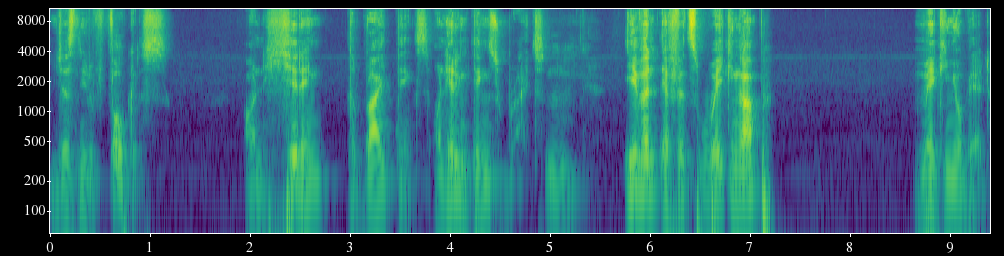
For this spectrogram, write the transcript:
you just need to focus on hitting the right things, on hitting things right. Mm. Even if it's waking up, making your bed.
